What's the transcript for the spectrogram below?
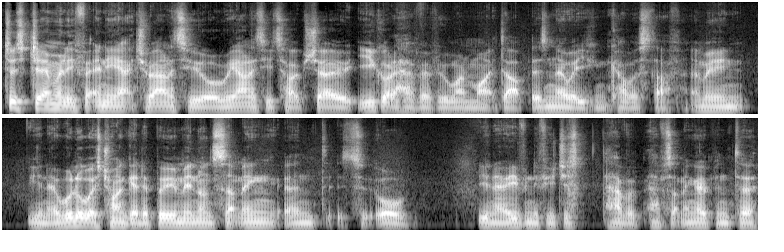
just generally for any actuality or reality type show. You got to have everyone mic'd up. There's no way you can cover stuff. I mean, you know, we'll always try and get a boom in on something, and or you know, even if you just have a, have something open to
